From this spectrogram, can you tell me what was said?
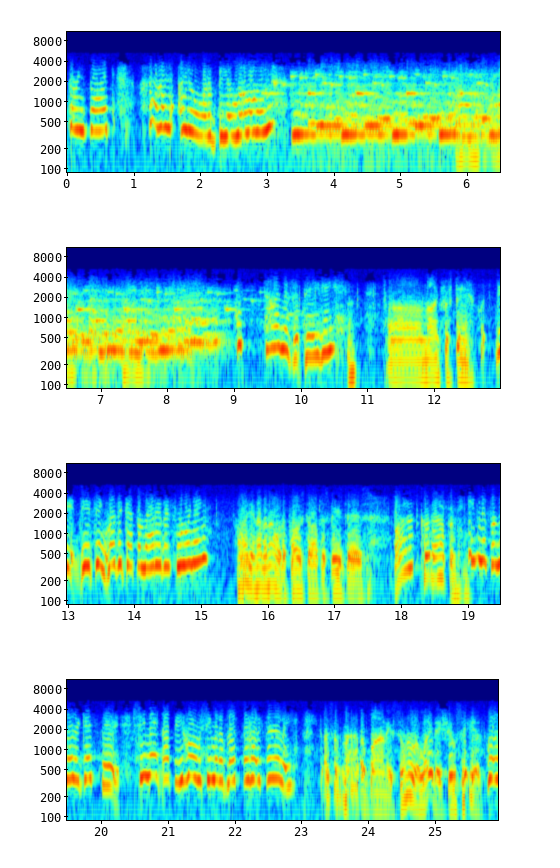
hurry back. I, I don't want to be alone. What time is it, Davy? Uh, 9.15. Do, do you think Mother got the letter this morning? Well, you never know with the post office these days. But it could happen. Even if the letter gets there, she might not be home. She might have left the house early. Doesn't matter, Bonnie. Sooner or later, she'll see it. Well,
